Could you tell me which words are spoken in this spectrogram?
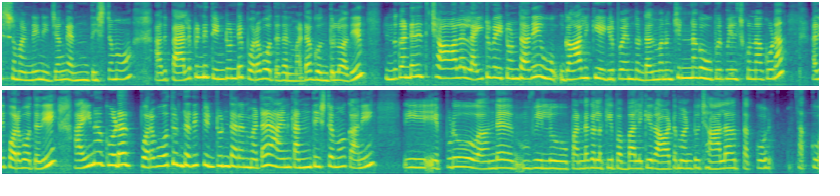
ఇష్టం అండి నిజంగా ఎంత ఇష్టమో. అది పాలపిండి తింటుంటే పొరబోతుంది అనమాట గొంతులో అది. ఎందుకంటే అది చాలా లైట్ వెయిట్ ఉంటుంది గాలికి ఎగిరిపోయేంత ఉంటుంది. మనం చిన్నగా ఊపిరి పీల్చుకున్నా కూడా అది పొరబోతుంది. అయినా కూడా పొరబోతుంటుంది తింటుంటారనమాట ఆయనకి అంత ఇష్టము. కానీ ఈ ఎప్పుడు అంటే వీళ్ళు పండగలకి పబ్బాలకి రావటం అంటూ చాలా తక్కువ తక్కువ.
